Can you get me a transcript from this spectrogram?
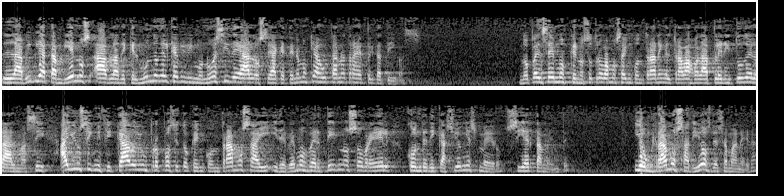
la Biblia también nos habla de que el mundo en el que vivimos no es ideal, o sea que tenemos que ajustar nuestras expectativas. No pensemos que nosotros vamos a encontrar en el trabajo la plenitud del alma. Sí, hay un significado y un propósito que encontramos ahí y debemos vertirnos sobre él con dedicación y esmero, ciertamente. Y honramos a Dios de esa manera.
